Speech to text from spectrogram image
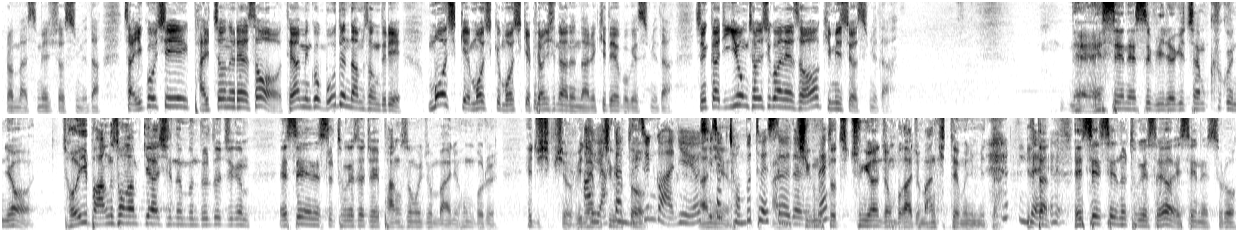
그런 말씀해 주셨습니다. 자, 이곳이 발전을 해서 대한민국 모든 남성들이 멋있게, 멋있게, 멋있게 변신하는 날을 기대해 보겠습니다. 지금까지 이용 전시관에서 김일수였습니다. 네, SNS 위력이 참 크군요. 저희 방송 함께 하시는 분들도 지금 SNS를 통해서 저희 방송을 좀 많이 홍보를 해 주십시오. 아, 약간 늦은 거 아니에요? 시작 전부터 했어야 되는데. 지금부터 중요한 정보가 아주 많기 때문입니다. 일단 SSN을 통해서요, SNS로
